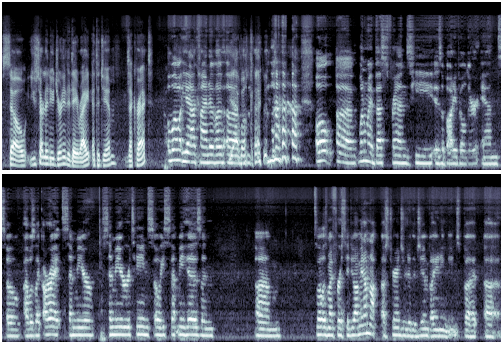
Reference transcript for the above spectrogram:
so you started a new journey today, right? At the gym, is that correct? Well, yeah, kind of. Uh, yeah. uh, Well, kind of. oh, uh, one of my best friends, he is a bodybuilder, and so I was like, "All right, send me your send me your routine." So he sent me his, and um, so that was my first day. Do I mean, I'm not a stranger to the gym by any means, but uh,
